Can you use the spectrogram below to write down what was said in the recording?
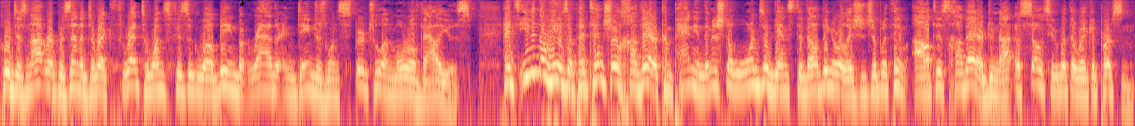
who does not represent a direct threat to one's physical well-being, but rather endangers one's spiritual and moral values. Hence, even though he is a potential chaver, companion, the Mishnah warns against developing a relationship with him. Al tischaber, do not associate with a wicked person.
